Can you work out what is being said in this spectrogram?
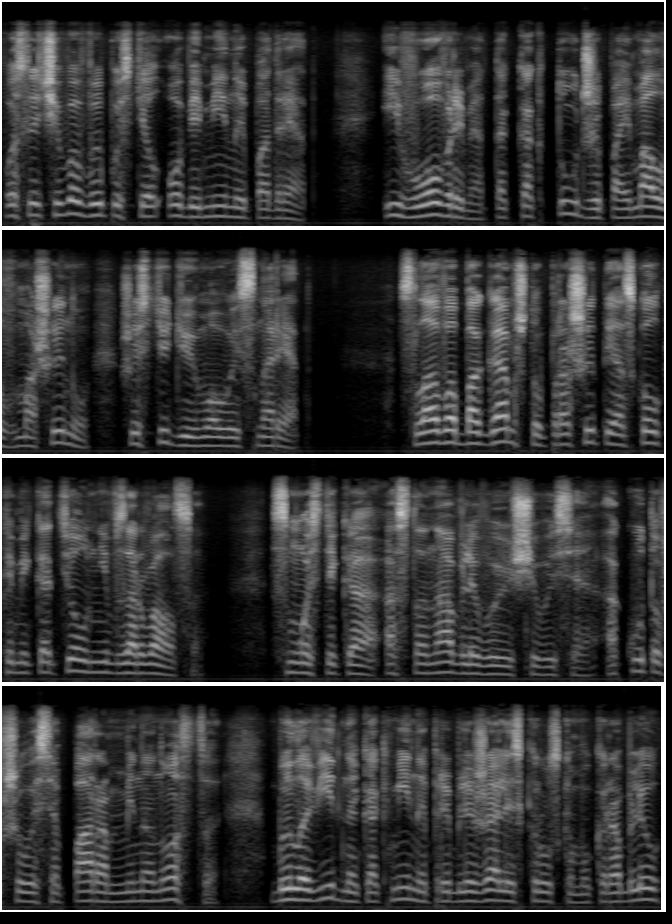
после чего выпустил обе мины подряд. И вовремя, так как тут же поймал в машину шестидюймовый снаряд. Слава богам, что прошитый осколками котел не взорвался. С мостика останавливающегося, окутавшегося паром миноносца, было видно, как мины приближались к русскому кораблю,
